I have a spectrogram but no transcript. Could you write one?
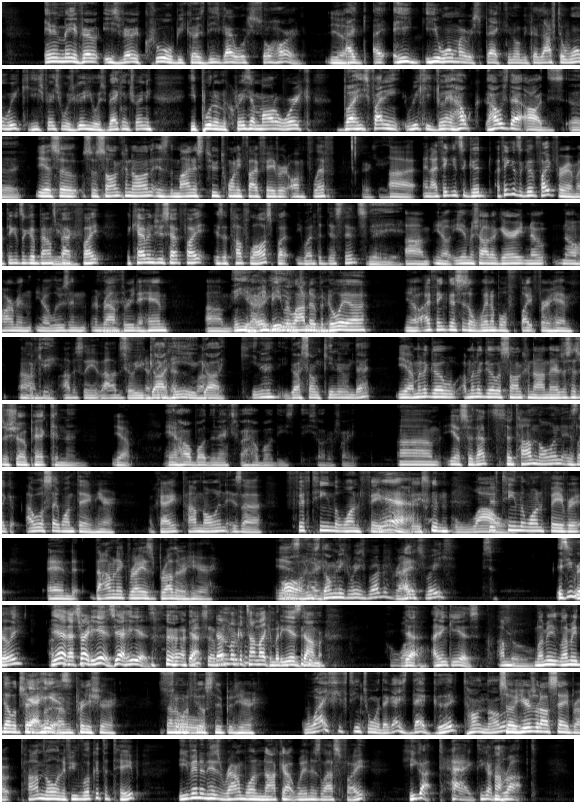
MMA very is very cruel because this guy works so hard. Yeah. I, I he he won my respect, you know, because after one week his face was good. He was back in training. He put on a crazy amount of work, but he's fighting Ricky Glenn. How how's that odds? Uh, yeah. So, so Song Kenan is the minus 225 favorite on Fliff. okay. Uh, and I think it's a good, I think it's a good fight for him. I think it's a good bounce back fight. The Kevin Jousset fight is a tough loss, but he went the distance. yeah, yeah, yeah. Um, you know, Ian Machado Garry, no, no harm in you know losing in round three to him. Um, he you know, he beat Rolando yeah. Bedoya. You know, I think this is a winnable fight for him. Um, Okay. Obviously, the odds. So you know, got him. You well. got Kenan. You got some Kenan on that. Yeah, I'm gonna go. I'm gonna go with Song Kenan there, just as a show pick. Kenan. Yeah. And how about the next fight? How about these these other fight? Um. Yeah. So that's so Tom Nolan is like. I will say one thing here. Okay, Tom Nolan is a 15 to one favorite. Yeah. Jason. Wow. 15 to one favorite, and Dominick Reyes' brother here. Is Oh, he's Dominick Reyes' brother, Right. Alex Reyes. Is he really? Yeah, that's right. He is. Yeah, he is. I Yeah, think so. doesn't look a ton like him, but he is dumb. Oh, wow. Yeah, I think he is. I'm, So- let me let me double check. Yeah, he is. I'm pretty sure. So I don't want to feel stupid here. Why 15 to 1? That guy's that good? Tom Nolan? So here's what I'll say, bro. Tom Nolan, if you look at the tape, even in his round one knockout win, his last fight, he got tagged. He got dropped.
